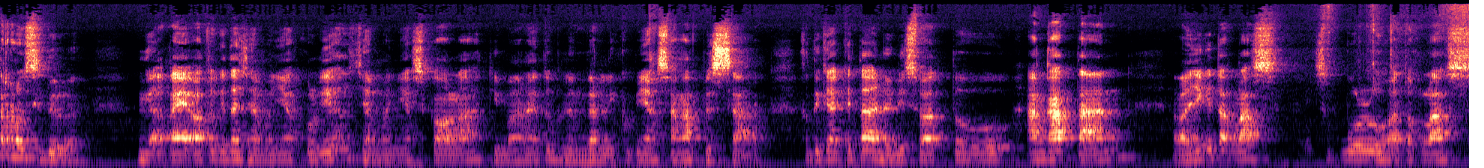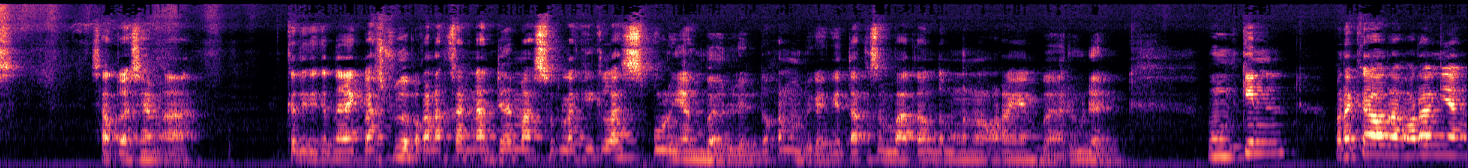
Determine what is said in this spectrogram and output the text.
terus gitu loh. Nggak kayak waktu kita zamannya kuliah, zamannya sekolah, di mana itu benar-benar lingkup yang sangat besar. Ketika kita ada di suatu angkatan, apalagi kita kelas 10 atau kelas 1 SMA, ketika kita naik kelas 2 bahkan akan ada masuk lagi kelas 10 yang baru dan itu akan memberikan kita kesempatan untuk mengenal orang yang baru dan mungkin mereka orang-orang yang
